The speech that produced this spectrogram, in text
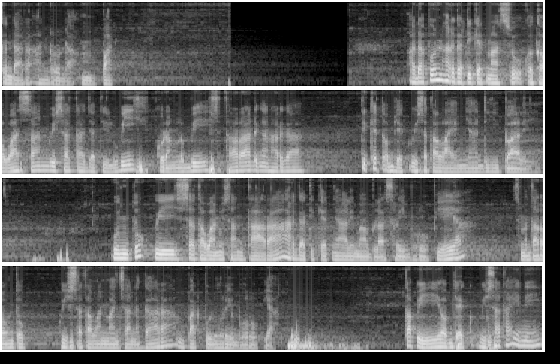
kendaraan roda 4. Adapun harga tiket masuk ke kawasan wisata Jatiluwih kurang lebih setara dengan harga tiket objek wisata lainnya di Bali. Untuk wisatawan Nusantara harga tiketnya Rp15.000 ya. Sementara untuk wisatawan mancanegara Rp40.000. Tapi objek wisata ini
